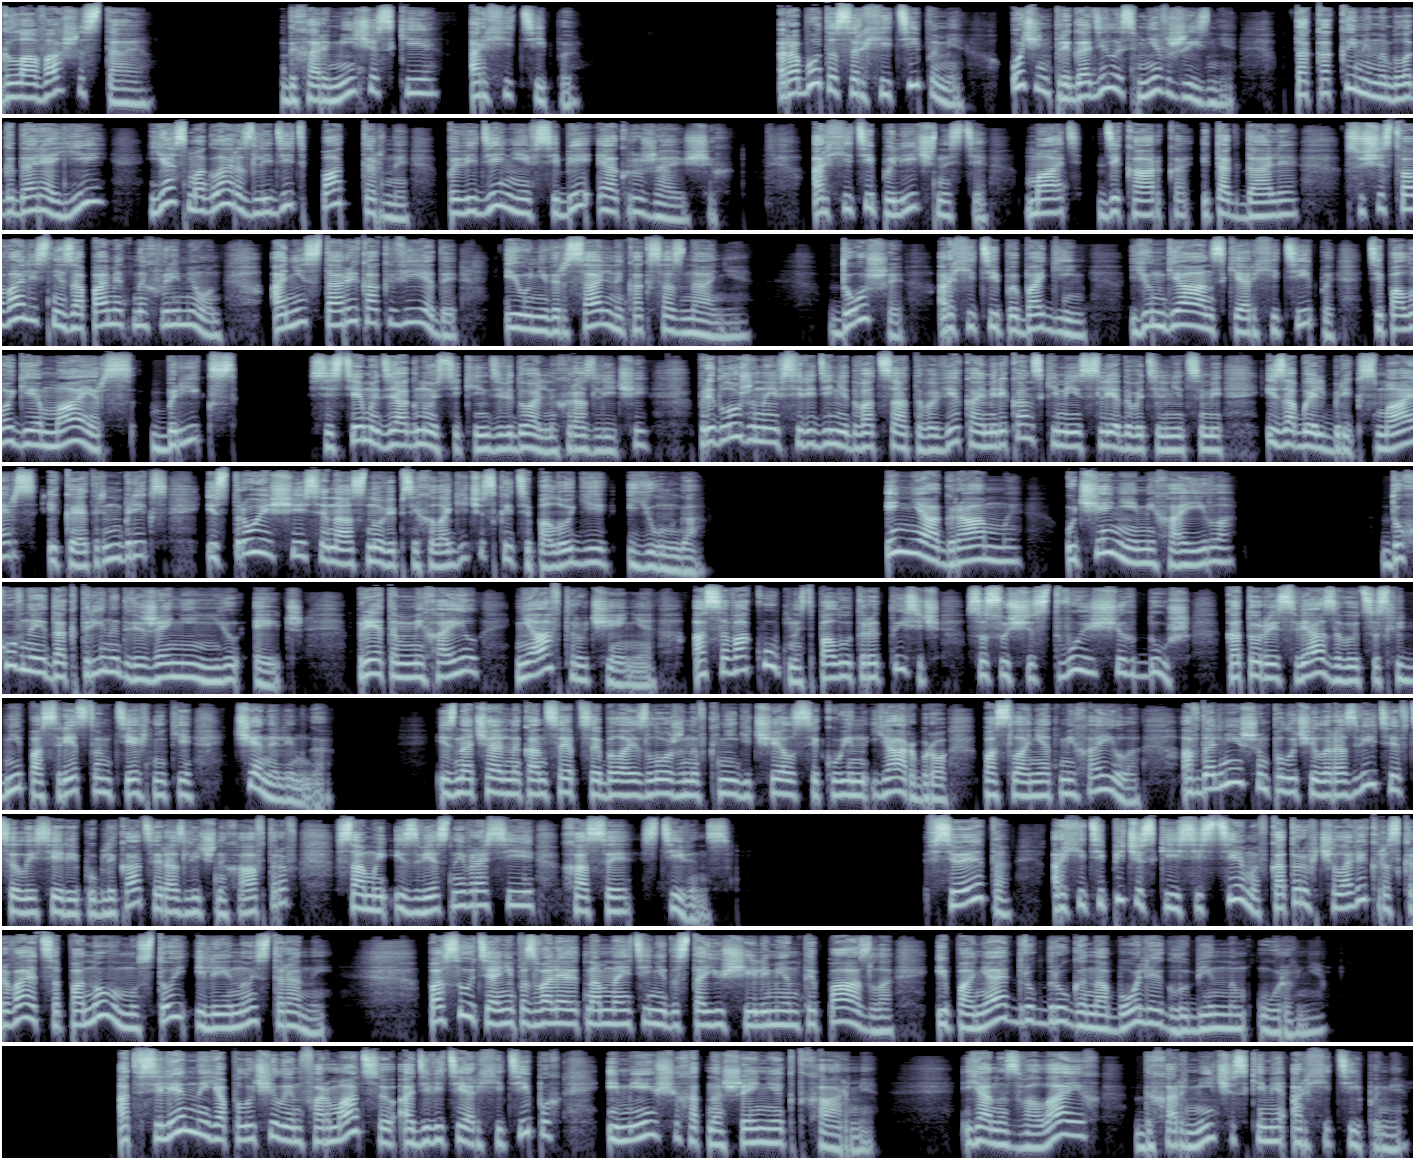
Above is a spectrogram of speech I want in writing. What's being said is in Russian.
Глава шестая. Дохармические архетипы. Работа с архетипами очень пригодилась мне в жизни, так как именно благодаря ей я смогла разглядеть паттерны поведения в себе и окружающих. Архетипы личности, мать, дикарка и так далее существовали с незапамятных времен. Они стары как веды и универсальны как сознание. Доши, архетипы богинь, юнгианские архетипы, типология Майерс-Бриггс, системы диагностики индивидуальных различий, предложенные в середине XX века американскими исследовательницами Изабель Бриггс-Майерс и Кэтрин Бриггс и строящиеся на основе психологической типологии Юнга. Эннеаграммы, учение Михаила, духовные доктрины движения New Age. При этом Михаил не автор учения, а совокупность полутора тысяч сосуществующих душ, которые связываются с людьми посредством техники ченнелинга. Изначально концепция была изложена в книге Челси Куин Ярбро «Послание от Михаила», а в дальнейшем получила развитие в целой серии публикаций различных авторов, самый известный в России Хосе Стивенс. Все это — архетипические системы, в которых человек раскрывается по-новому с той или иной стороны. По сути, они позволяют нам найти недостающие элементы пазла и понять друг друга на более глубинном уровне. От Вселенной я получила информацию о девяти архетипах, имеющих отношение к Дхарме. Я назвала их дхармическими архетипами.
